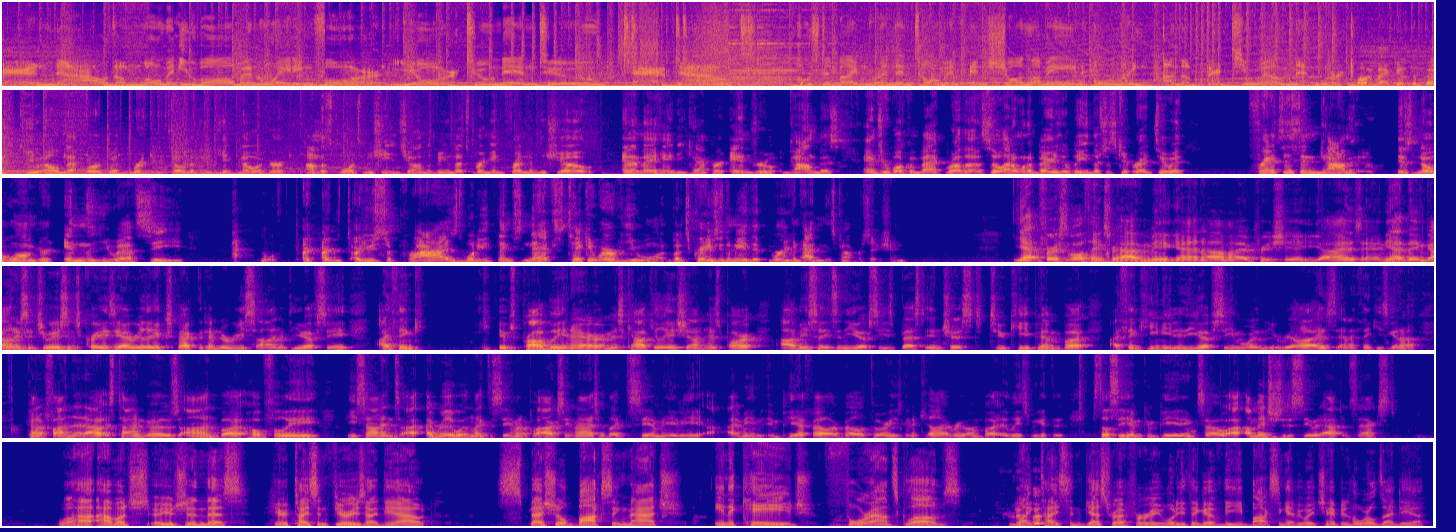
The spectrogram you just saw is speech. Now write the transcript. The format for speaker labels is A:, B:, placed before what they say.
A: And now, the moment you've all been waiting for. You're tuned in to Tapped Out. Hosted by Brendan Tobin and Sean Levine, only on the BetQL Network.
B: Welcome back into the BetQL Network with Brendan Tobin and Jake Noecker. I'm the sports machine, Sean Levine. Let's bring in friend of the show, MMA handicapper Andrew Gombas. Andrew, welcome back, brother. So I don't want to bury the lead. Let's just get right to it. Francis Ngannou is no longer in the UFC. Are, are, are, you surprised? What do you think's next? Take it wherever you want. But it's crazy to me that we're even having this conversation.
C: Yeah, first of all, thanks for having me again. Um, I appreciate you guys. And yeah, the Ngannou situation is crazy. I really expected him to re-sign with the UFC. I think it was probably an error, a miscalculation on his part. Obviously, it's in the UFC's best interest to keep him, but I think he needed the UFC more than he realized, and I think he's gonna kind of find that out as time goes on. But hopefully he signs. I, I, really wouldn't like to see him in a boxing match. I'd like to see him maybe, I mean, in PFL or Bellator, he's going to kill everyone, but at least we get to still see him competing. So I, I'm interested to see what happens next.
D: Well, how, how much are you interested in this? Hear Tyson Fury's idea out special boxing match in a cage, four ounce gloves. Mike Tyson, guest referee. What do you think of the boxing heavyweight champion of the world's idea?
